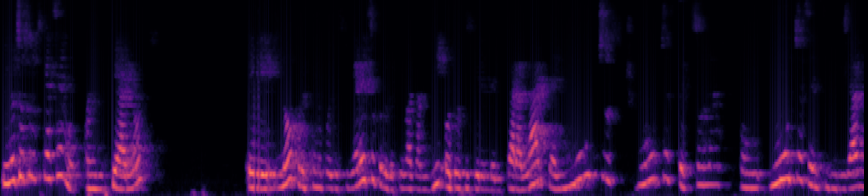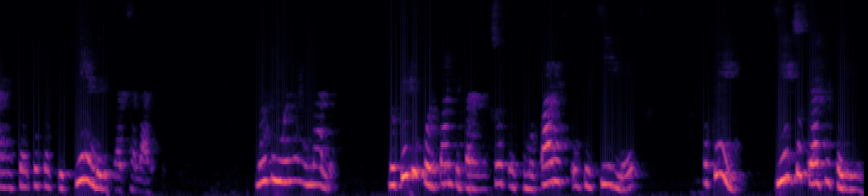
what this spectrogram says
¿Y nosotros qué hacemos? Angustiarnos. Eh, no, pero es que no puedes estudiar eso, pero ¿de qué vas a vivir? Otros se quieren dedicar al arte. Hay muchos, muchas personas con mucha sensibilidad en esta época que quieren dedicarse al arte. No es ni bueno ni malo. Lo que es importante para nosotros como padres es decirles, ok, si eso te hace feliz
